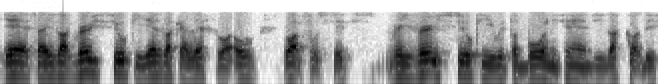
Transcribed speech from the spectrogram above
Yeah, so he's like very silky. He has like a left, right, or right foot. It's he's very silky with the ball in his hands. He's like got this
